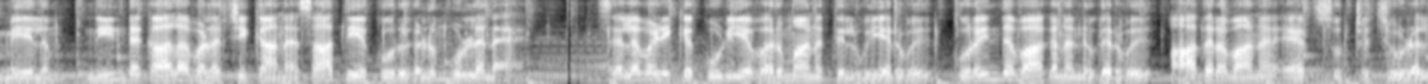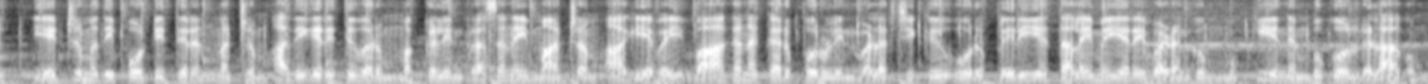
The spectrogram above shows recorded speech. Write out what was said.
மேலும் நீண்ட கால வளர்ச்சிக்கான சாத்தியக்கூறுகளும் உள்ளன. செலவழிக்கக்கூடிய வருமானத்தில் உயர்வு குறைந்த வாகன நுகர்வு ஆதரவான எஃப் சுற்றுச்சூழல் ஏற்றுமதி போட்டித்திறன் மற்றும் அதிகரித்து வரும் மக்களின் ரசனை மாற்றம் ஆகியவை வாகன கருப்பொருளின் வளர்ச்சிக்கு ஒரு பெரிய தலைமையரை வழங்கும் முக்கிய நெம்புகோல்களாகும்.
